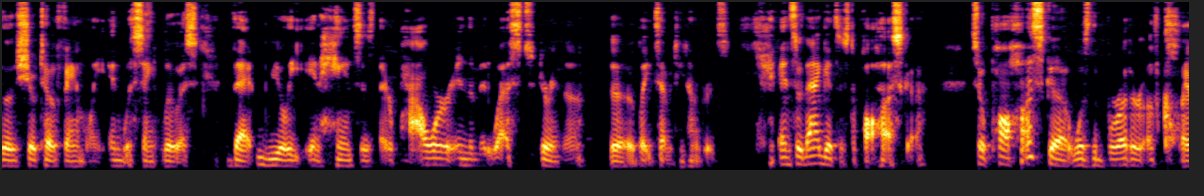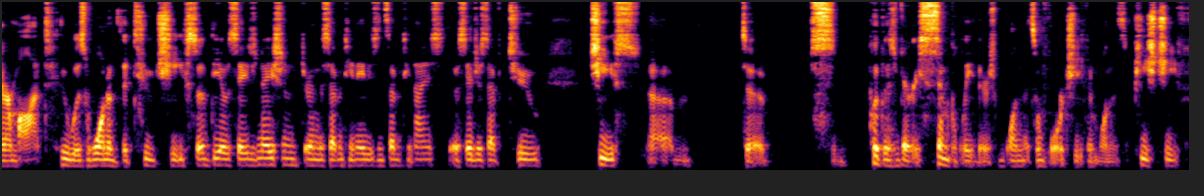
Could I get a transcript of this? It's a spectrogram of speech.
the Chouteau family and with St. Louis that really enhances their power in the Midwest during the, the late 1700s. And so that gets us to Pawhuska. So Pawhuska was the brother of Clermont, who was one of the two chiefs of the Osage Nation during the 1780s and 1790s. The Osages have two chiefs. Um, to put this very simply, there's one that's a war chief and one that's a peace chief.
